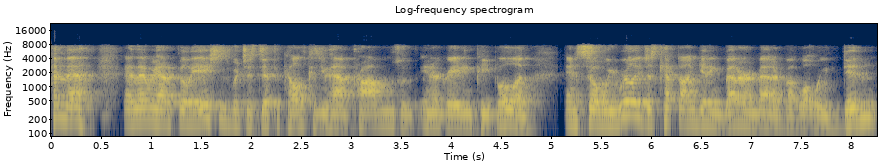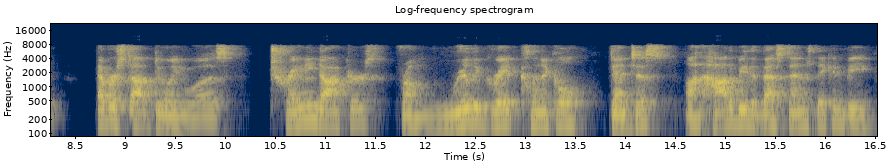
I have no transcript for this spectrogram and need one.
and then and then we had affiliations, which is difficult because you have problems with integrating people. And and so we really just kept on getting better and better. But what we didn't ever stop doing was training doctors from really great clinical dentists on how to be the best dentist they can be,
